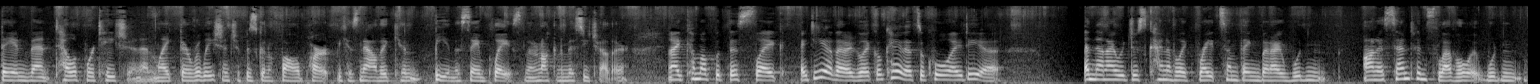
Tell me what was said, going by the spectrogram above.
they invent teleportation and like their relationship is going to fall apart because now they can be in the same place and they're not going to miss each other. And i'd come up with this like idea that i'd be like okay that's a cool idea. And then i would just kind of like write something but i wouldn't on a sentence level it wouldn't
